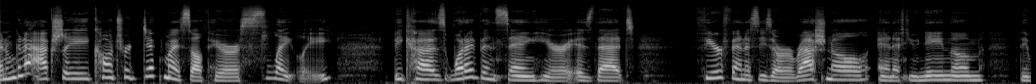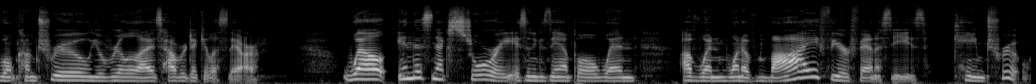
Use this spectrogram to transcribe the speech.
And I'm going to actually contradict myself here slightly because what I've been saying here is that fear fantasies are irrational, and if you name them, they won't come true. You'll realize how ridiculous they are. Well, in this next story is an example when of when one of my fear fantasies came true.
